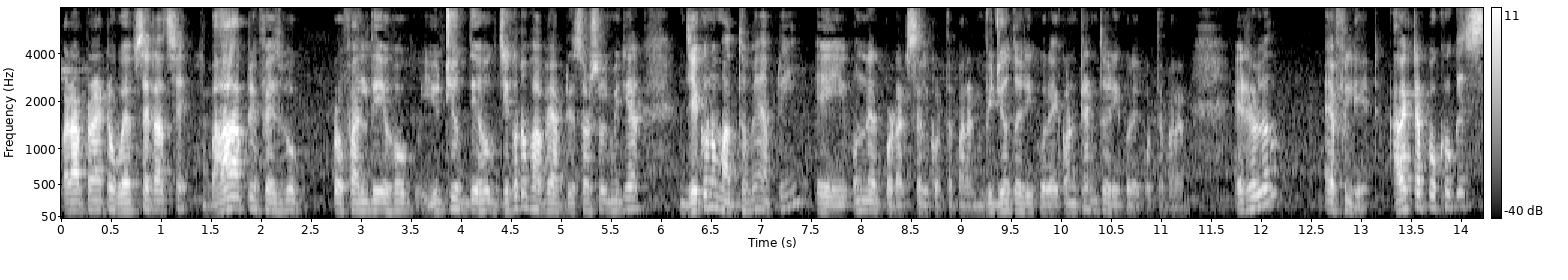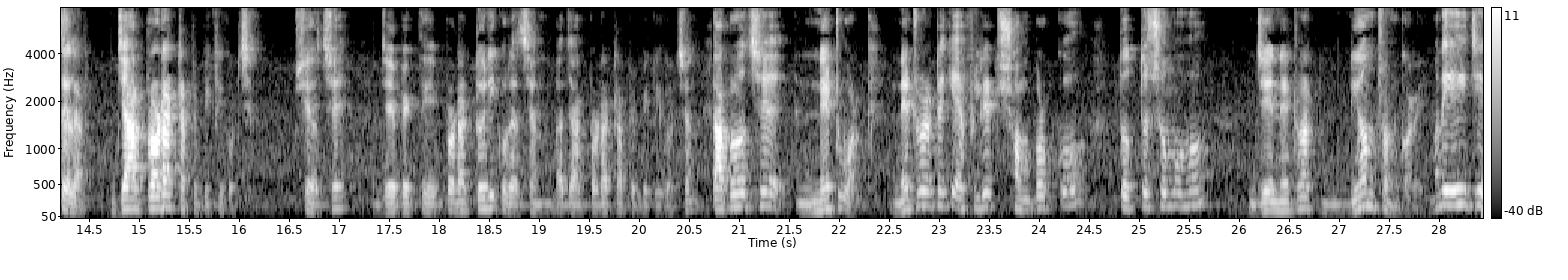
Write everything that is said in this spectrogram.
বাট আপনার একটা ওয়েবসাইট আছে, বা আপনি ফেসবুক প্রোফাইল দিয়ে হোক ইউটিউব দিয়ে হোক যে কোনোভাবে আপনি সোশ্যাল মিডিয়ার যে কোনো মাধ্যমে আপনি এই অন্যের প্রোডাক্ট সেল করতে পারেন ভিডিও তৈরি করে কন্টেন্ট তৈরি করে করতে পারেন। এটা হলো অ্যাফিলিয়েট আরেকটা পক্ষকে সেলার যার প্রোডাক্ট আপনি বিক্রি করছেন। সে হচ্ছে যে ব্যক্তি প্রোডাক্ট তৈরি করেছেন বা যার প্রোডাক্ট আপনি বিক্রি করছেন। তারপর হচ্ছে নেটওয়ার্ক নেটওয়ার্কটা কি অ্যাফিলিয়েট সম্পর্ক তথ্যসমূহ যে নেটওয়ার্ক নিয়ন্ত্রণ করে মানে এই যে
